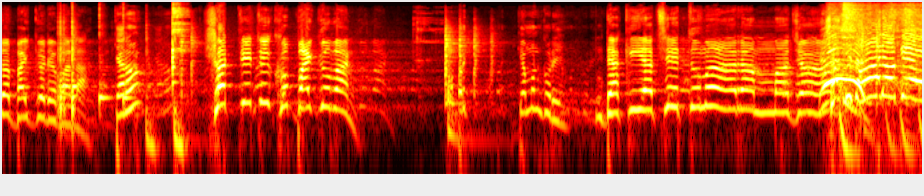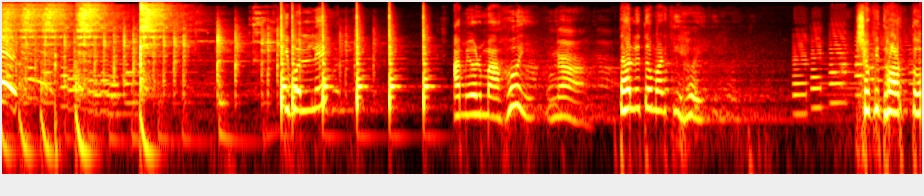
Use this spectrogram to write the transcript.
তোর ভাগ্য রে বালা। কেন? সত্যি তুই খুব ভাগ্যবান। কেমন করে? ডাকি আছে তোমার আম্মা জান! কি বললে? আমি ওর মা হই? না। তাহলে তোমার কি হই? সখী ধর তো।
